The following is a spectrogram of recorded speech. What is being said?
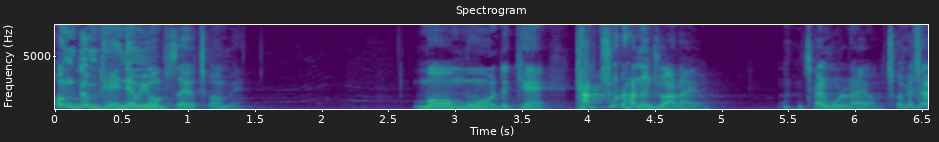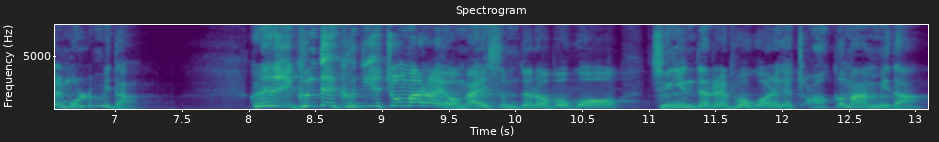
헌금 개념이 없어요 처음에. 뭐뭐 뭐 이렇게 각출하는 줄 알아요. 잘 몰라요. 처음에 잘 모릅니다. 그래서 근데 그 뒤에 좀 알아요. 말씀 들어보고 증인들을 보고 이렇게 조금 합니다.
